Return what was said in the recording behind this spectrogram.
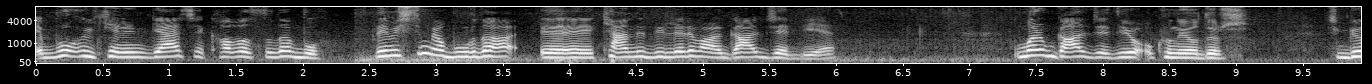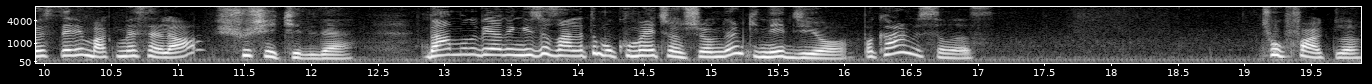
e, bu ülkenin gerçek havası da bu. Demiştim ya burada e, kendi dilleri var Galce diye. Umarım Galce diye okunuyordur. Şimdi göstereyim bak mesela şu şekilde. Ben bunu bir an İngilizce zannettim okumaya çalışıyorum. Diyorum ki ne diyor? Bakar mısınız? Çok farklı.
